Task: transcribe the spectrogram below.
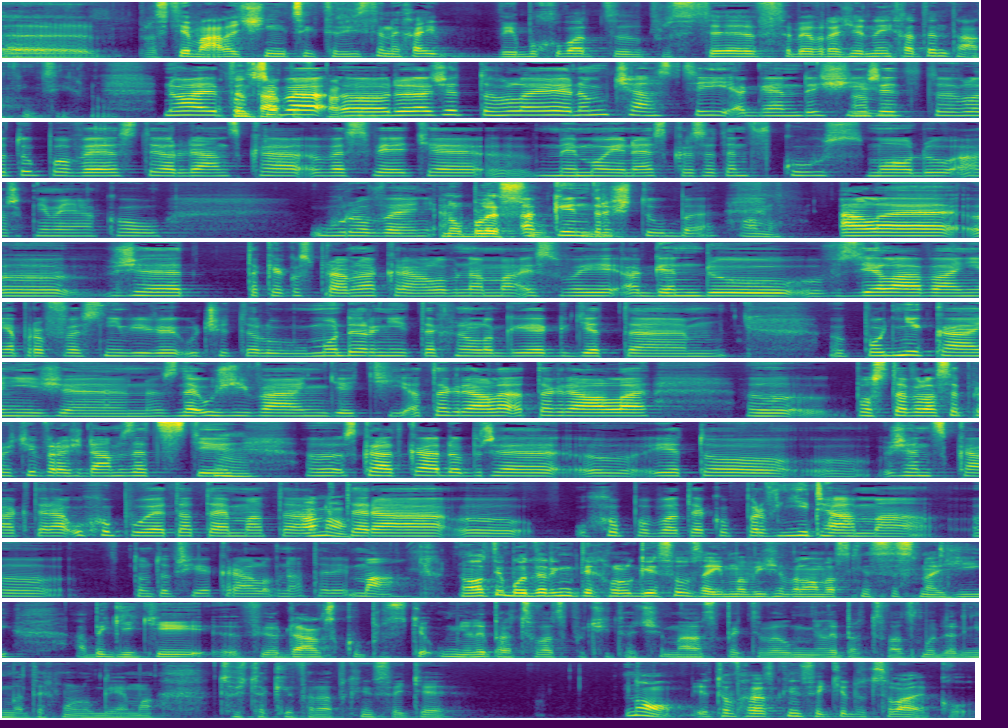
prostě válečníci, kteří se nechají vybuchovat prostě v sebevražedných atentátnících. No, no a je potřeba pardon. Eh, dodat, že tohle je jenom část agendy šířit tohle tu pověst Jordánska ve světě, eh, mimo jiné skrze ten vkus, módu a řekněme nějakou úroveň Noblesu. a, a kinderstube. Ano. Ale že tak jako správná královna má i svoji agendu vzdělávání a profesní vývoj učitelů, moderní technologie k dětem, podnikání žen, zneužívání dětí a tak dále a tak dále. Eh, postavila se proti vraždám ze cti. Hmm. Eh, zkrátka dobře, eh, je to ženská, která uchopuje ta témata, ano. která uchopovat jako první dáma v tomto případě královna tedy má. No a ty moderní technologie jsou zajímavé, že ona vlastně se snaží, aby děti v Jordánsku prostě uměly pracovat s počítačem a respektive uměly pracovat s moderníma technologiemi, což taky v arabském světě, no, je to v arabském světě docela jako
